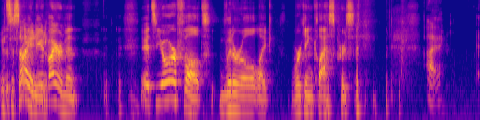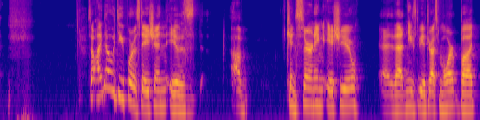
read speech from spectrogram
in society. the environment. it's your fault, literal, like, working class person. I. So I know deforestation is a concerning issue uh, that needs to be addressed more, but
